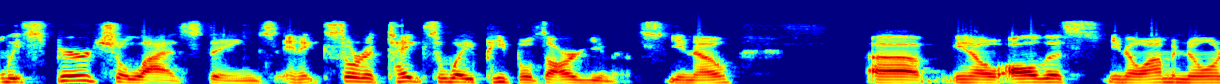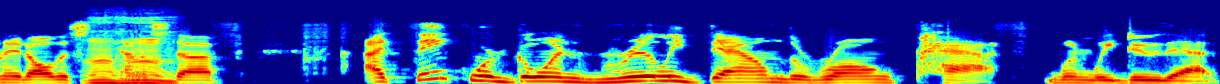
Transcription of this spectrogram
we spiritualize things and it sort of takes away people's arguments, you know. Uh, you know, all this, you know, I'm anointed, all this mm-hmm. kind of stuff. I think we're going really down the wrong path when we do that.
